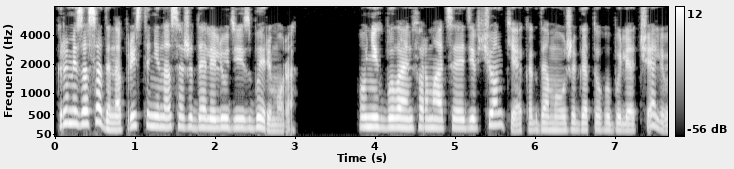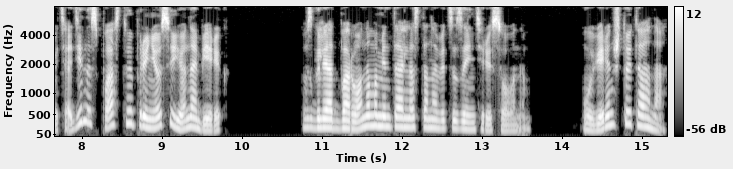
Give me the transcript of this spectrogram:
Кроме засады на пристани нас ожидали люди из Берримора. У них была информация о девчонке, а когда мы уже готовы были отчаливать, один из пастуй принес ее на берег. Взгляд барона моментально становится заинтересованным. Уверен, что это она.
